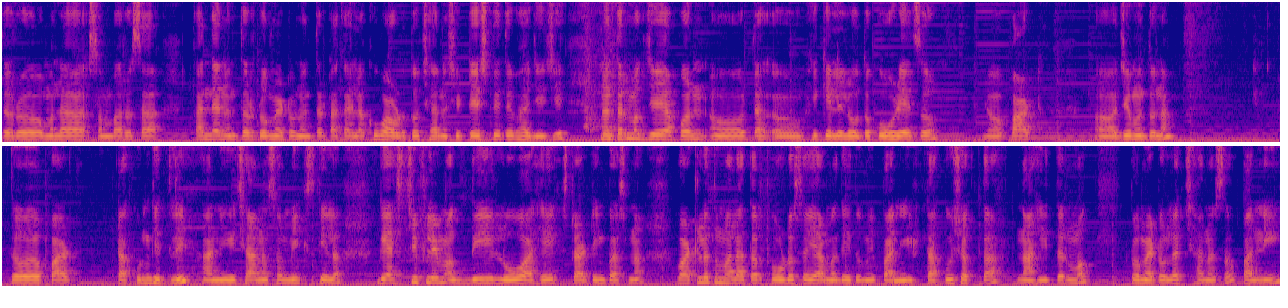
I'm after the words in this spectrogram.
तर मला सांबार असा कांद्यानंतर टोमॅटो नंतर टाकायला खूप आवडतो. छान अशी टेस्ट येते भाजीची. नंतर मग जे आपण टा हे केलेलं होतं कोहळ्याचं पाट जे म्हणतो ना तर पाट टाकून घेतली आणि छान असं मिक्स केलं. गॅसची फ्लेम अगदी लो आहे स्टार्टिंगपासनं वाटलं तुम्हाला तर थोडंसं यामध्ये तुम्ही पाणी टाकू शकता. नाही तर मग टोमॅटोला छान असं पाणी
